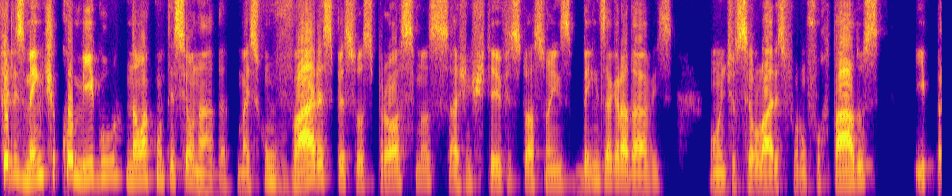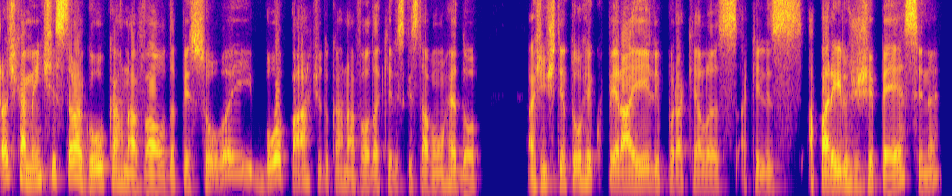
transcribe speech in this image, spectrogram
Felizmente, comigo não aconteceu nada, mas com várias pessoas próximas, a gente teve situações bem desagradáveis, onde os celulares foram furtados e praticamente estragou o carnaval da pessoa e boa parte do carnaval daqueles que estavam ao redor. A gente tentou recuperar ele por aquelas, aqueles aparelhos de GPS, né?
